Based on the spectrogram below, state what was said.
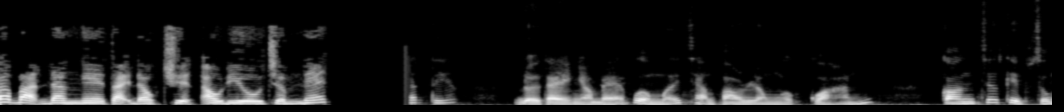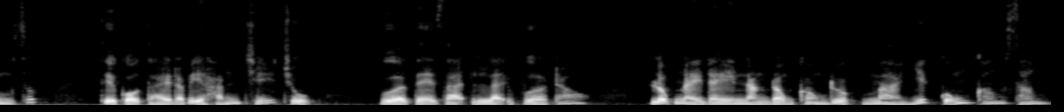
Các bạn đang nghe tại đọc truyện audio.net Rất tiếc, đôi tay nhỏ bé vừa mới chạm vào lồng ngực của hắn, còn chưa kịp dùng sức thì cổ tay đã bị hắn chế trụ, vừa tê dại lại vừa đau. Lúc này đây nàng động không được mà nhích cũng không xong.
